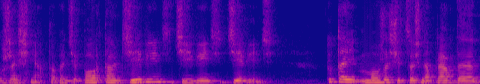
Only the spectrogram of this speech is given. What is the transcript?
września. To będzie portal 999. Tutaj może się coś naprawdę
